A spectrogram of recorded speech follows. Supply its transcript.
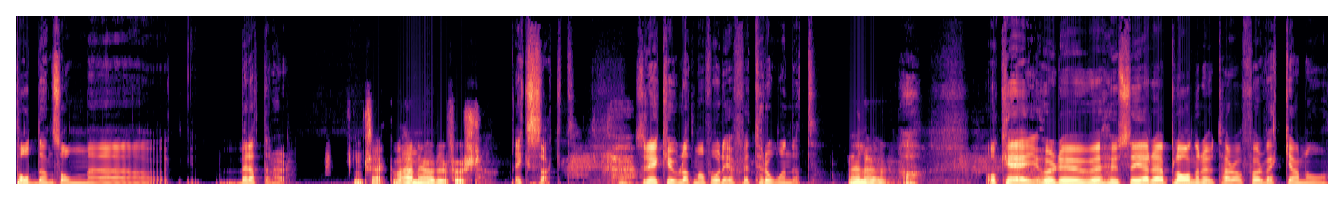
podden som eh, berättar här. Exakt, det var här ni Mm. hörde det först. Exakt. Så det är kul att man får det förtroendet. Eller hur? Okej, hör du, hur ser eh, planen ut här då för veckan och...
